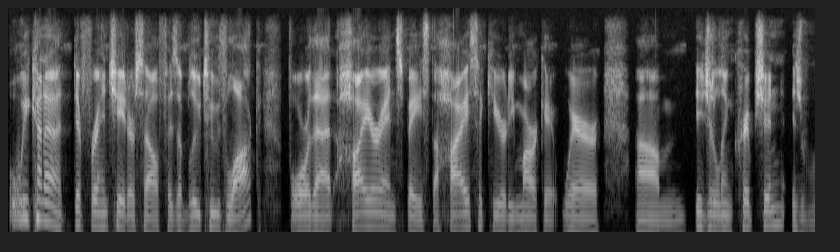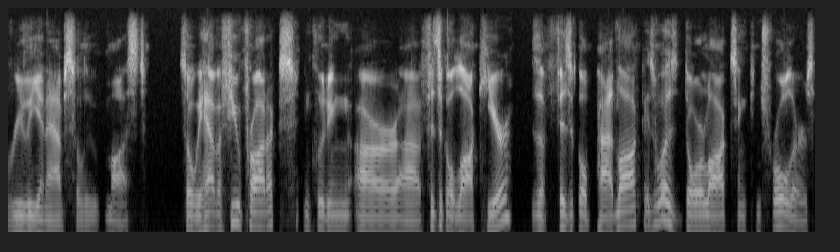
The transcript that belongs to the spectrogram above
we kind of differentiate ourselves as a Bluetooth lock for that higher end space, the high security market where um, digital encryption is really an absolute must. So we have a few products, including our uh, physical lock here. This is a physical padlock, as well as door locks and controllers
